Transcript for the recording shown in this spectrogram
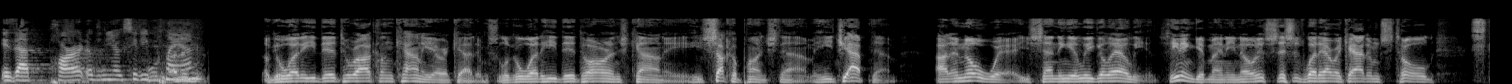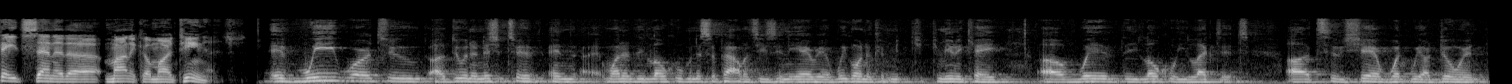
Is that part of the New York City plan? Look at what he did to Rockland County, Eric Adams. Look at what he did to Orange County. He sucker punched them. He japped them out of nowhere. He's sending illegal aliens. He didn't give them any notice. This is what Eric Adams told State Senator Monica Martinez. If we were to uh, do an initiative in one of the local municipalities in the area, we're going to com- communicate uh, with the local electeds uh, to share what we are doing.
